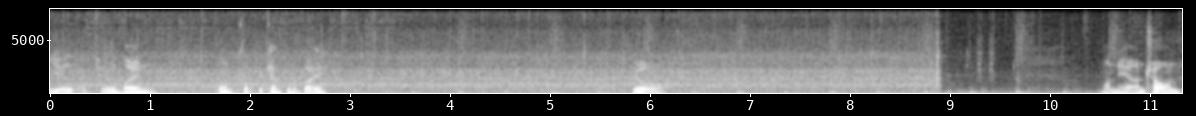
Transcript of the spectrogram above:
Hier ist aktuell beim Mondkopfbekämpfer dabei. Jo. Mal näher anschauen.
